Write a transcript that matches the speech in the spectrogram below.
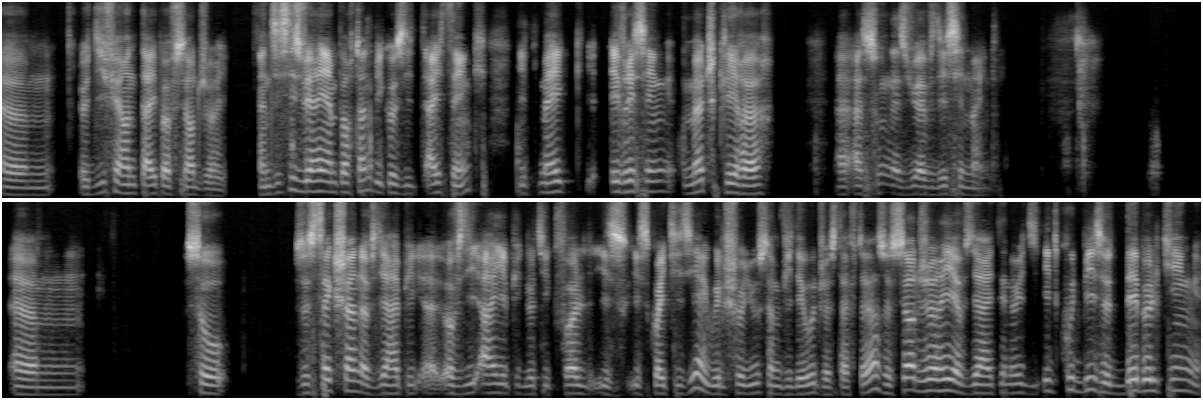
um, a different type of surgery. And this is very important because it, I think it makes everything much clearer uh, as soon as you have this in mind. Um, so the section of the, uh, of the aryepiglottic fold is, is quite easy. I will show you some video just after. The surgery of the arytenoids, it could be the debulking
